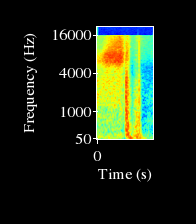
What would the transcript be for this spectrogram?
Peace.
